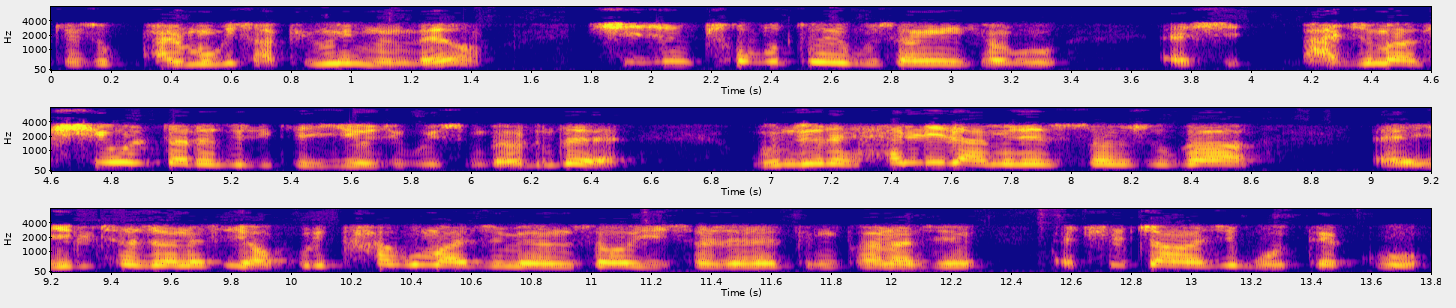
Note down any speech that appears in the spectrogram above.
계속 발목이 잡히고 있는데요. 시즌 초부터의 부상이 결국 마지막 10월 달에도 이렇게 이어지고 있습니다. 그런데 문제는 헨리 라미레스 선수가 1차전에서 옆구리 타고 맞으면서 2차전에 등판하지 출장하지 못했고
